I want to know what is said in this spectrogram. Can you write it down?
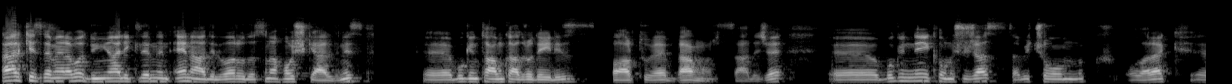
Herkese merhaba. Dünya Liglerinin en adil var odasına hoş geldiniz. Ee, bugün tam kadro değiliz. Bartu ve ben varız sadece. Ee, bugün neyi konuşacağız? Tabii çoğunluk olarak e,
